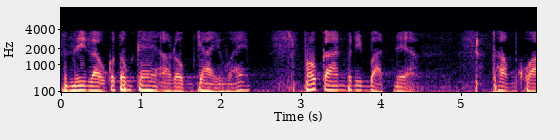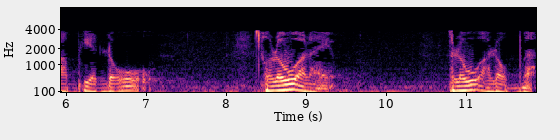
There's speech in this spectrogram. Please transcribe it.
อันนี้เราก็ต้องแก้อารมณ์ใจไว้ เพราะการปฏิบัติเนี่ยทำความเพียรรู้ รู้อะไร รู้อารมณ์อะ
